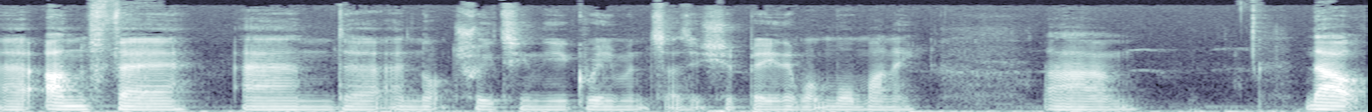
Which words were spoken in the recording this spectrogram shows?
uh, unfair and uh, and not treating the agreements as it should be. They want more money. Um, now,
